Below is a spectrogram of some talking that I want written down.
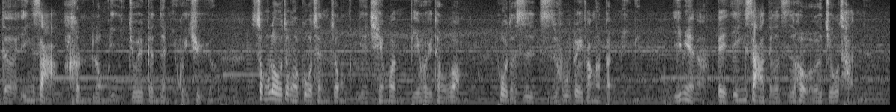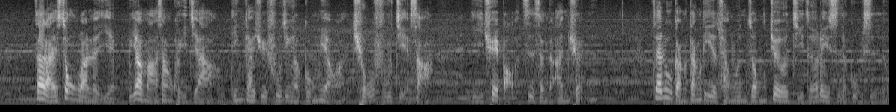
的阴煞很容易就会跟着你回去。送肉粽的过程中，也千万别回头望，或者是直呼对方的本名，以免啊被阴煞得知后而纠缠。再来送完了，也不要马上回家，应该去附近的宫庙啊求福解煞，以确保自身的安全。在鹿港当地的传闻中，就有几则类似的故事哦。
